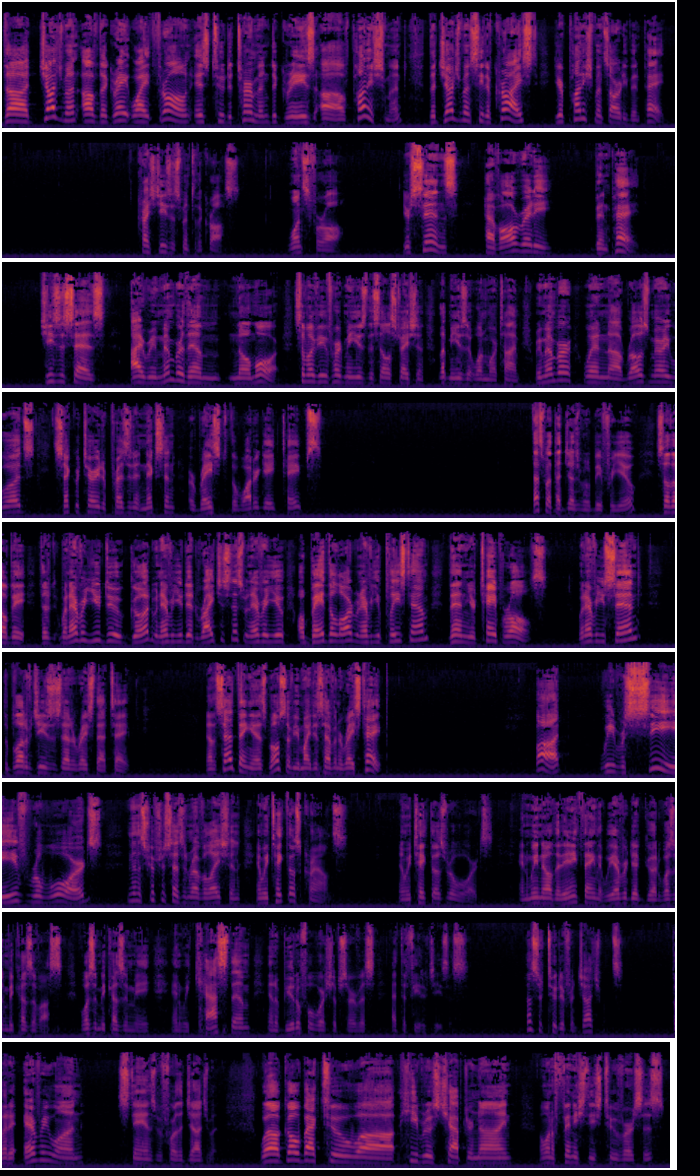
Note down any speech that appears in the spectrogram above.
the judgment of the great white throne is to determine degrees of punishment. The judgment seat of Christ, your punishment's already been paid. Christ Jesus went to the cross once for all. Your sins have already been paid. Jesus says, I remember them no more. Some of you have heard me use this illustration. Let me use it one more time. Remember when uh, Rosemary Woods, secretary to President Nixon, erased the Watergate tapes? That's what that judgment will be for you. So there'll be, whenever you do good, whenever you did righteousness, whenever you obeyed the Lord, whenever you pleased Him, then your tape rolls. Whenever you sinned, the blood of Jesus had erased that tape. Now, the sad thing is, most of you might just have an erased tape. But we receive rewards, and then the scripture says in Revelation, and we take those crowns, and we take those rewards, and we know that anything that we ever did good wasn't because of us wasn't because of me, and we cast them in a beautiful worship service at the feet of Jesus. Those are two different judgments. But everyone stands before the judgment. Well, go back to uh, Hebrews chapter 9. I want to finish these two verses.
